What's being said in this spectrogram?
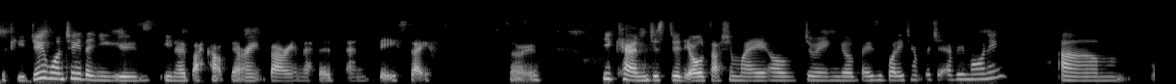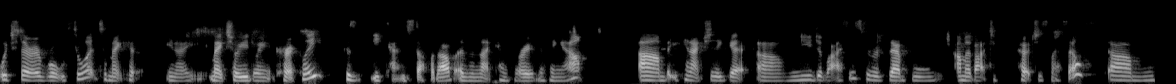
if you do want to, then you use, you know, backup barrier, barrier methods and be safe. So you can just do the old fashioned way of doing your basal body temperature every morning, um, which there are rules to it to make it, you know, make sure you're doing it correctly because you can stuff it up and then that can throw everything out. Um, but you can actually get um, new devices. For example, I'm about to purchase myself. Um,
